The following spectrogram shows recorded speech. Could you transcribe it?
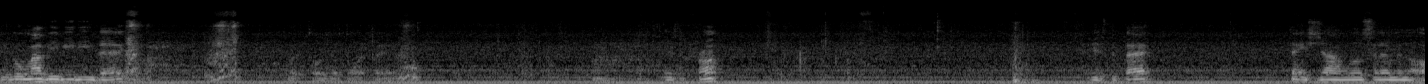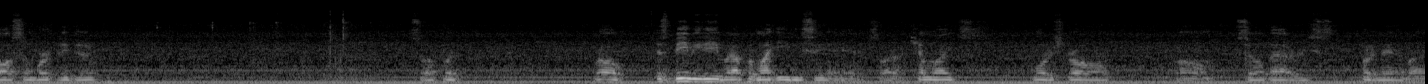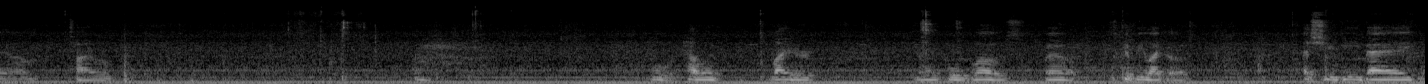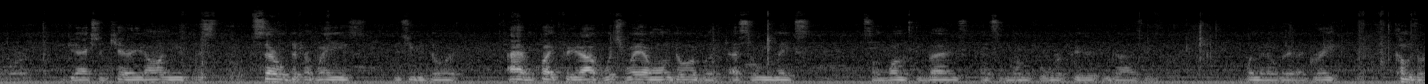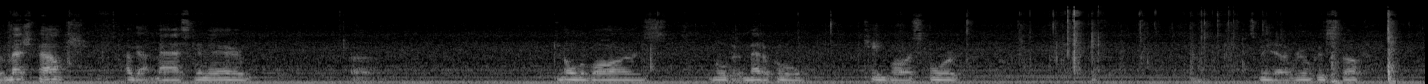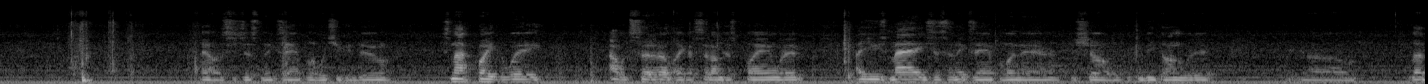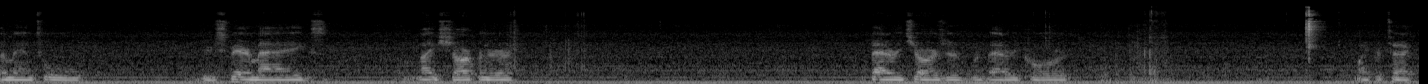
Here go my BBD bag. Look, fast. Here's the front. Here's the back. Thanks John Wilson them and the awesome work they do. So I put, well, it's BBD, but I put my EDC in here. So I got chem lights, water straw, um, cell batteries, put them in by um, Tyro. Ooh, repellent, lighter, very cool gloves. Uh, it could be like a SUV bag, or you could actually carry it on you. There's several different ways that you could do it. I haven't quite figured out which way I want to do it, but SOE makes some wonderful bags and some wonderful work here. You guys, women over there are great. Comes with a mesh pouch. I've got mask in there, uh, granola bars, a little bit of medical, KA-BAR sport. It's made out of real good stuff. Now this is just an example of what you can do. It's not quite the way I would set it up. Like I said, I'm just playing with it. I use mags, as an example in there to show what can be done with it. Um, Leatherman tool, do spare mags, knife sharpener, battery charger with battery cord, Microtech.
